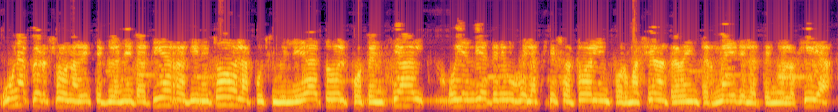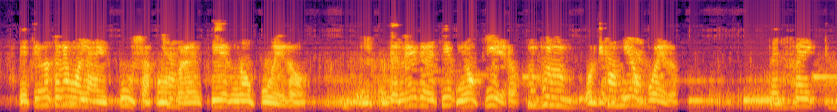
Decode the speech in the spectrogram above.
Una persona de este planeta Tierra tiene toda la posibilidad, todo el potencial. Hoy en día tenemos el acceso a toda la información a través de Internet, de la tecnología. Es decir, no tenemos las excusas como para decir no puedo. Tendría que decir no quiero, porque si no puedo. Perfecto.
